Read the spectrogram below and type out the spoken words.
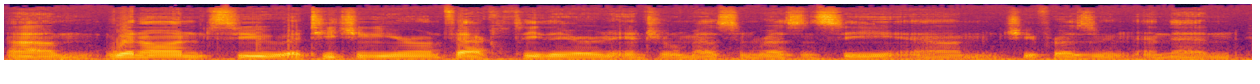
Um, went on to a teaching year on faculty there, in internal medicine residency, um, chief resident, and then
